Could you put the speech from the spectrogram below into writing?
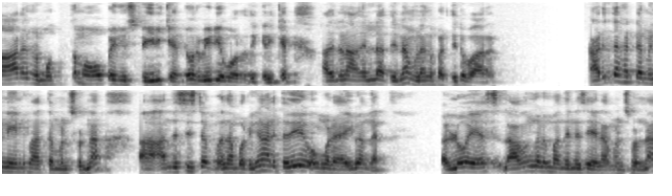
பாடங்கள் மொத்தமா ஓப்பன் யூஸ்ல இருக்கேன் ஒரு வீடியோ போடுறதுக்கு இருக்கேன். அதுல நான் எல்லாத்தையும் நான் விளங்கப்படுத்திட்டு வரேன். அடுத்த கட்டம் என்னன்னு பார்த்தோம்னு சொன்னா அந்த சிஸ்டம் தான் போட்டீங்க அடுத்தது உங்களோட இவங்க லோயர்ஸ் அவங்களும் வந்து என்ன செய்யலாம்னு சொன்னா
